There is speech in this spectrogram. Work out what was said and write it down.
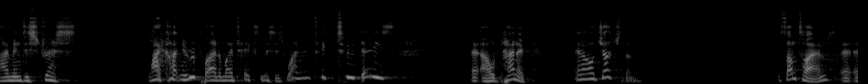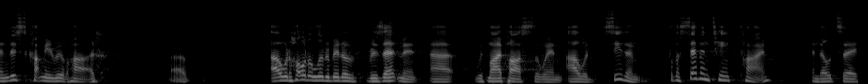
I'm in distress. Why can't you reply to my text message? Why did it take two days? I would panic and I would judge them. Sometimes, and this cut me real hard, uh, I would hold a little bit of resentment uh, with my pastor when I would see them for the 17th time and they would say,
